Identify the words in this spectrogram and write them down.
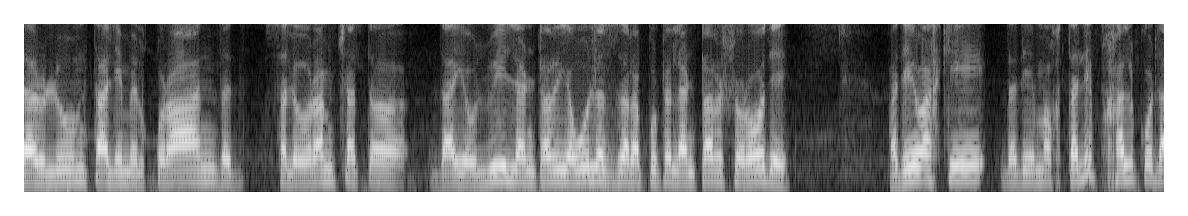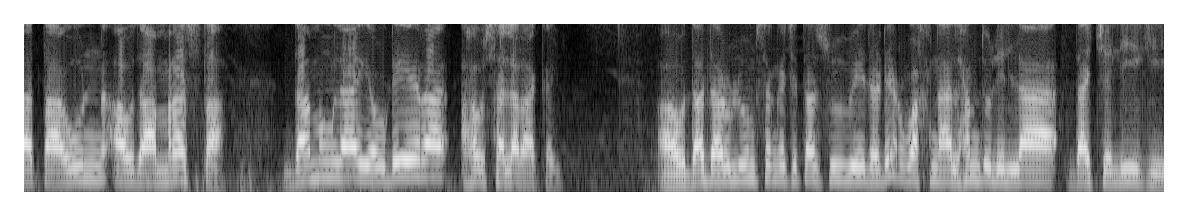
دارالعلوم تعلیم القرآن د سلورم چت دا یو لوی لنټر یولس زره پټه لنټر شروع دی په دې وخت کې د دې مختلف خلکو دا تعاون او دا مرسته دا مونږ له یو ډیره حوصله راکوي او دا دارالعلوم څنګه چې تاسو وی د ډیر وخت نه الحمدلله دا چلیږي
